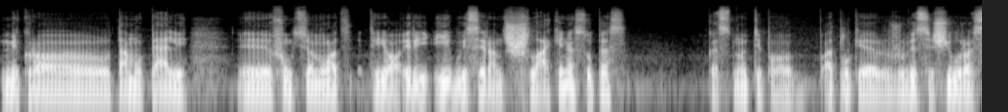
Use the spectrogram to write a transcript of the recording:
mikro tam upelį e, funkcionuot, tai jo, ir jeigu jis yra ant šlakinės upės, kas, nu, tipo, atplaukė žuvis iš jūros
